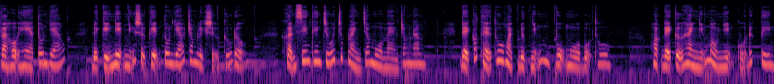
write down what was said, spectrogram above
và hội hè tôn giáo để kỷ niệm những sự kiện tôn giáo trong lịch sử cứu độ. khẩn xin Thiên Chúa chúc lành cho mùa màng trong năm để có thể thu hoạch được những vụ mùa bội thu hoặc để cử hành những mầu nhiệm của đức tin.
